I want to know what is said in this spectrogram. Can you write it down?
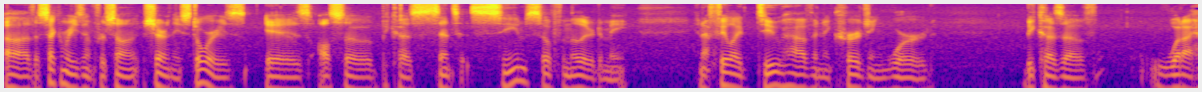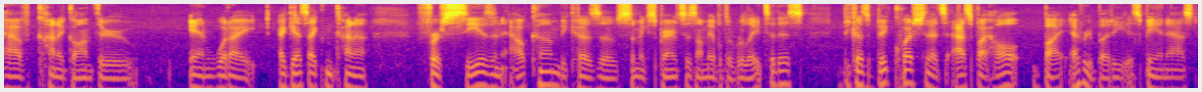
uh, the second reason for so, sharing these stories is also because since it seems so familiar to me, and I feel I do have an encouraging word because of what I have kind of gone through and what I I guess I can kind of foresee as an outcome because of some experiences I'm able to relate to this. Because a big question that's asked by all by everybody is being asked,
